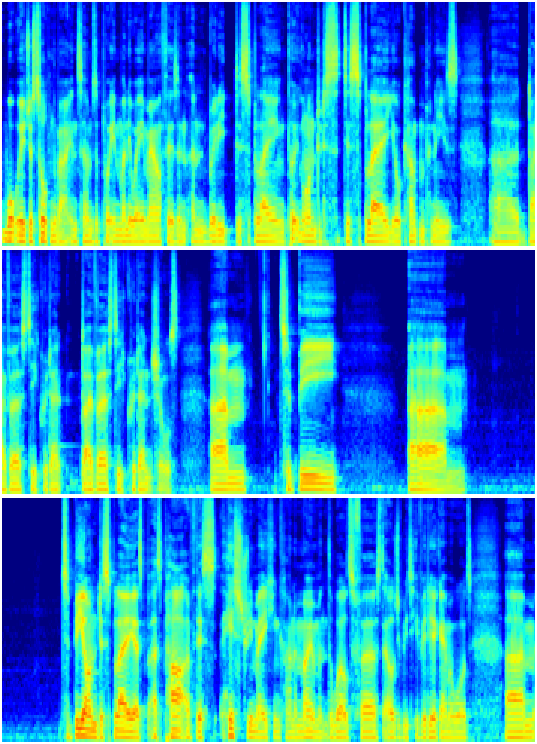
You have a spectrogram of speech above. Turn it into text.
what we were just talking about in terms of putting money where your mouth is and, and really displaying, putting on dis- display your company's uh, diversity creden- diversity credentials um, to be um, to be on display as as part of this history making kind of moment, the world's first LGBT video game awards. Um,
